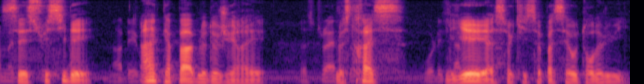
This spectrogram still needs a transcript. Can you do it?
s'est suicidé, incapable de gérer le stress lié à ce qui se passait autour de lui.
